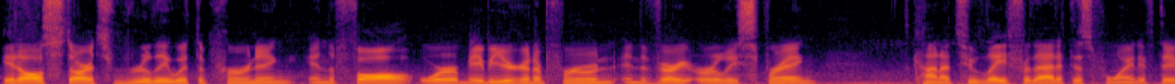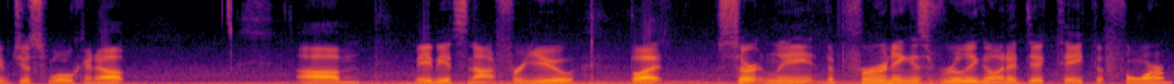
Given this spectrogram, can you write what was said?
It all starts really with the pruning in the fall, or maybe you're gonna prune in the very early spring. It's kind of too late for that at this point if they've just woken up. Um, maybe it's not for you, but certainly the pruning is really going to dictate the form.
